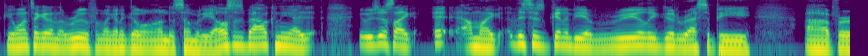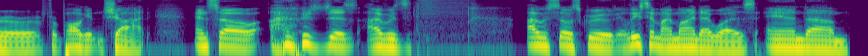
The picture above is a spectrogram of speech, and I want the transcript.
okay, once I get on the roof, am I going to go onto somebody else's balcony? I, it was just like, eh, I'm like, this is going to be a really good recipe uh, for for Paul getting shot. And so I was just, I was, I was so screwed. At least in my mind, I was. And um,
